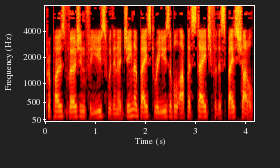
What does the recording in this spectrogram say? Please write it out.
proposed version for use with an Agena-based reusable upper stage for the Space Shuttle.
